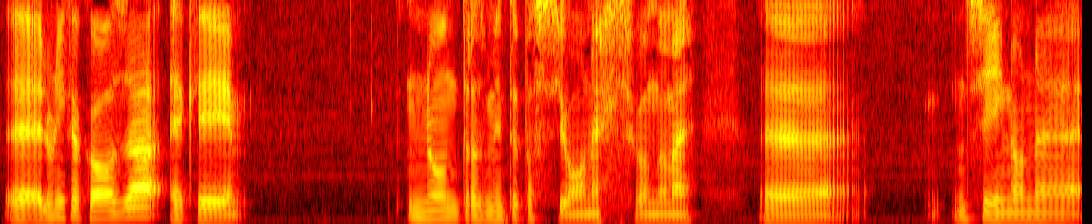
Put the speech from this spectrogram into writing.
Eh, l'unica cosa è che non trasmette passione, secondo me. Eh, sì, non è,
